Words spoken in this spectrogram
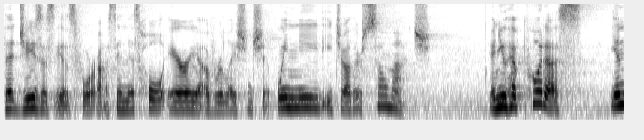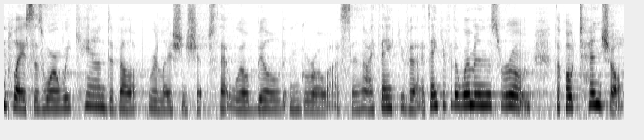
that Jesus is for us in this whole area of relationship. We need each other so much. And you have put us in places where we can develop relationships that will build and grow us. And I thank you for that. I thank you for the women in this room, the potential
